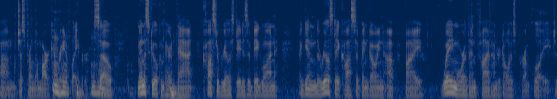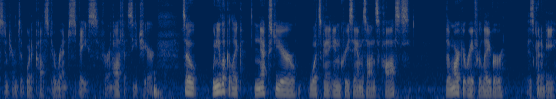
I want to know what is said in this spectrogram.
um, just from the market rate of labor. So minuscule compared to that. Cost of real estate is a big one. Again, the real estate costs have been going up by way more than $500 per employee, just in terms of what it costs to rent space for an office each year. So when you look at like next year, what's going to increase Amazon's costs, the market rate for labor is going to be,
